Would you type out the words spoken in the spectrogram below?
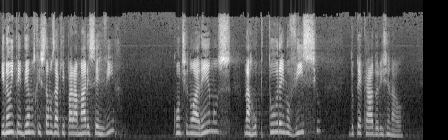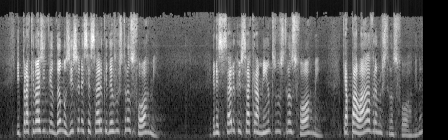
e não entendermos que estamos aqui para amar e servir, continuaremos na ruptura e no vício do pecado original. E para que nós entendamos isso, é necessário que Deus nos transforme. É necessário que os sacramentos nos transformem, que a palavra nos transforme, né?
